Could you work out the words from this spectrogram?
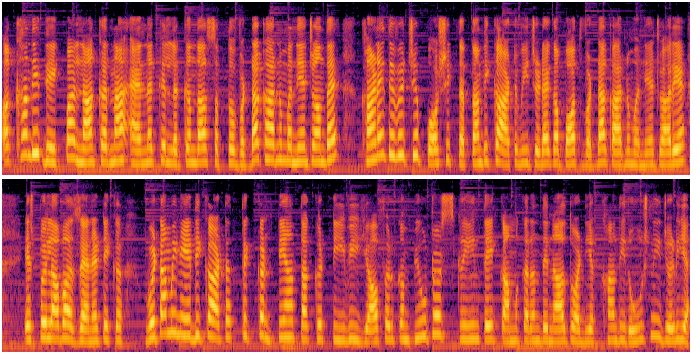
ਅੱਖਾਂ ਦੀ ਦੇਖਭਾਲ ਨਾ ਕਰਨਾ ਐਨਕ ਲੱਗਣ ਦਾ ਸਭ ਤੋਂ ਵੱਡਾ ਕਾਰਨ ਮੰਨਿਆ ਜਾਂਦਾ ਹੈ। ਖਾਣੇ ਦੇ ਵਿੱਚ ਪੌਸ਼ਟਿਕ ਤੱਤਾਂ ਦੀ ਘਾਟ ਵੀ ਜਿਹੜਾ ਹੈਗਾ ਬਹੁਤ ਵੱਡਾ ਕਾਰਨ ਮੰਨਿਆ ਜਾ ਰਿਹਾ ਹੈ। ਇਸ ਤੋਂ ਇਲਾਵਾ ਜੈਨੇਟਿਕ ਵਿਟਾਮਿਨ ਏ ਦੀ ਘਾਟ ਤੇ ਘੰਟਿਆਂ ਤੱਕ ਟੀਵੀ ਜਾਂ ਫਿਰ ਕੰਪਿਊਟਰ ਸਕਰੀਨ ਤੇ ਕੰਮ ਕਰਨ ਦੇ ਨਾਲ ਤੁਹਾਡੀ ਅੱਖਾਂ ਦੀ ਰੋਸ਼ਨੀ ਜਿਹੜੀ ਹੈ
